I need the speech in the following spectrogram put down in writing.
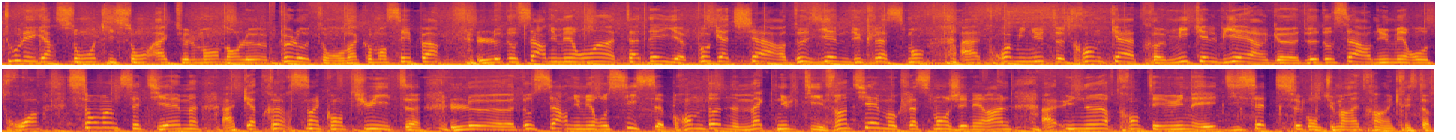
tous les garçons qui sont actuellement dans le peloton. On va commencer par le dossard numéro 1, Tadej Pogacar, deuxième du classement classement à 3 minutes 34. Michael Bierg de Dossard numéro 3, 127e à 4h58. Le Dossard numéro 6, Brandon McNulty, 20e au classement général à 1h31 et 17 secondes. Tu m'arrêteras, hein, Christophe.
